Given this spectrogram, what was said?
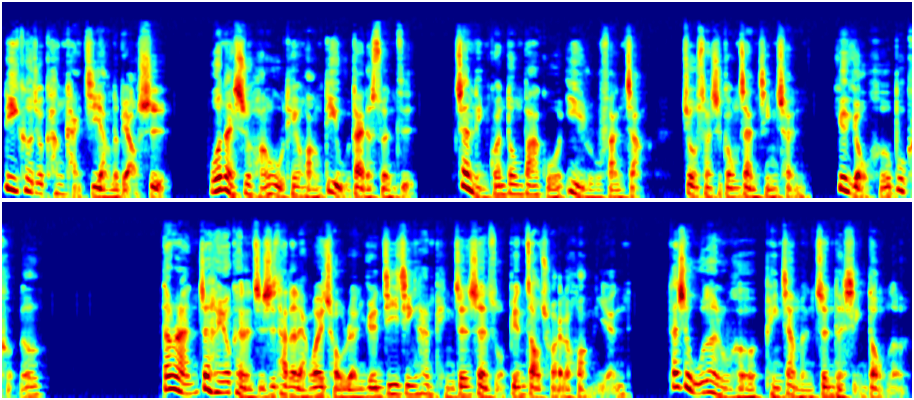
立刻就慷慨激昂地表示：“我乃是桓武天皇第五代的孙子，占领关东八国易如反掌，就算是攻占京城，又有何不可呢？”当然，这很有可能只是他的两位仇人袁基金和平真胜所编造出来的谎言。但是无论如何，平将门真的行动了。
